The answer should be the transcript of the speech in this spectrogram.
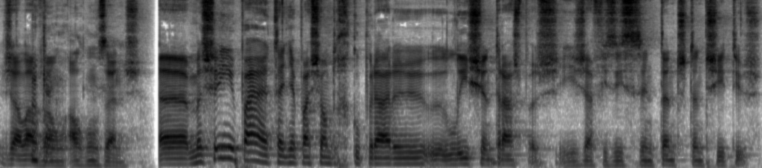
já lá okay. vão alguns anos. Uh, mas sim, pá, tenho a paixão de recuperar uh, lixo, entre aspas, e já fiz isso em tantos, tantos sítios.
